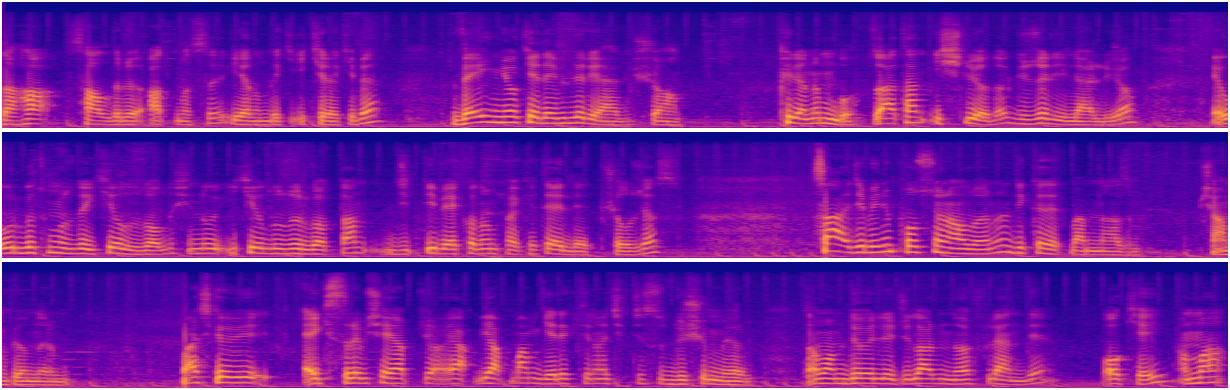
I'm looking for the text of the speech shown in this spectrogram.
daha saldırı atması yanındaki iki rakibe. Vayne yok edebilir yani şu an. Planım bu. Zaten işliyor da. Güzel ilerliyor. E Urgot'umuz da 2 yıldız oldu. Şimdi 2 yıldız Urgot'tan ciddi bir ekonomi paketi elde etmiş olacağız. Sadece benim pozisyon almalarına dikkat etmem lazım şampiyonlarımın. Başka bir ekstra bir şey yap, yap, yapmam gerektiğini açıkçası düşünmüyorum. Tamam düellocular nerflendi. Okey ama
